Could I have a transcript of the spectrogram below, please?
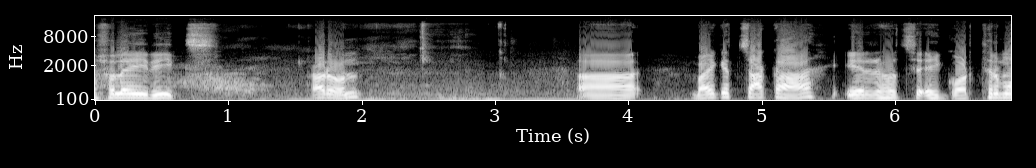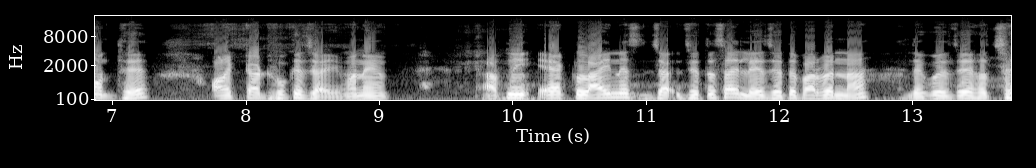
আসলে এই রিক্স কারণ বাইকের চাকা এর হচ্ছে এই গর্তের মধ্যে অনেকটা ঢুকে যায়। মানে আপনি এক লাইনে যেতে চাইলে যেতে পারবেন না। দেখবে যে হচ্ছে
